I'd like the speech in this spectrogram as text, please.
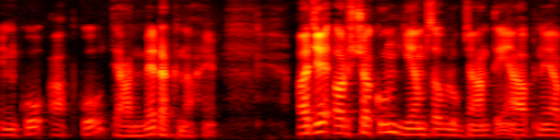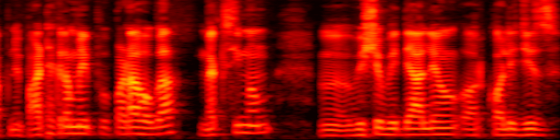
इनको आपको ध्यान में रखना है। अजय और शकुन, ये हम सब लोग जानते हैं, आपने अपने पाठ्यक्रम में पढ़ा होगा। मैक्सिमम विश्वविद्यालयों और कॉलेजेस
